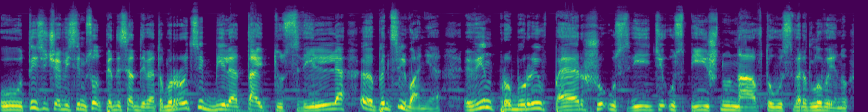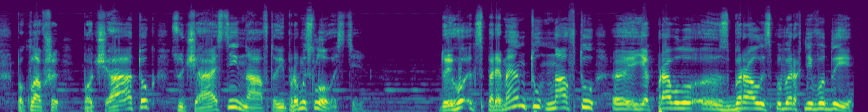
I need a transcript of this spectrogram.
У 1859 році біля Тайтусвілля, е, Пенсільванія, він пробурив першу у світі успішну нафтову свердловину, поклавши початок сучасній нафтовій промисловості. До його експерименту нафту, е, як правило, е, збирали з поверхні води.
